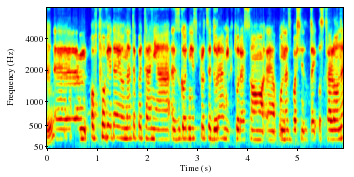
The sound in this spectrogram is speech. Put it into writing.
E, odpowiadają na te pytania zgodnie z procedurami, które są e, u nas właśnie tutaj ustalone.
